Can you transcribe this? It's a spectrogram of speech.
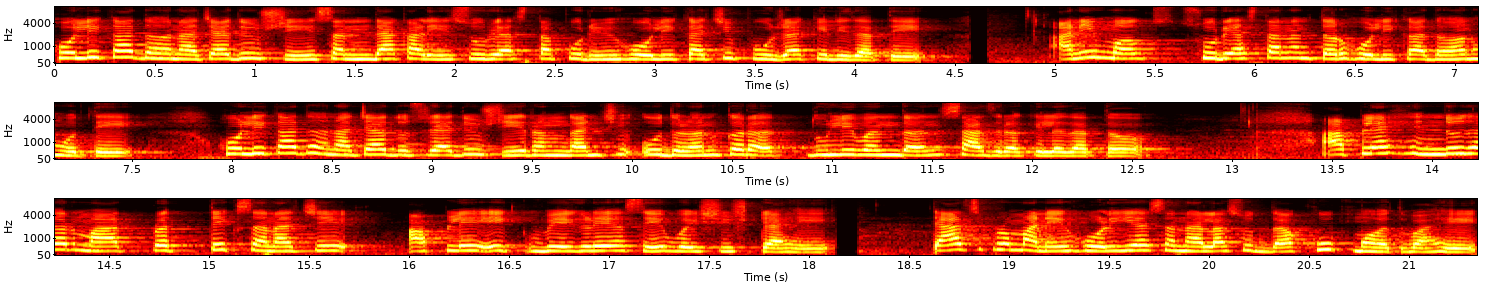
होलिका दहनाच्या दिवशी संध्याकाळी सूर्यास्तापूर्वी होलिकाची पूजा केली जाते. आणि मग सूर्यास्तानंतर होलिका दहन होते. होलिका दहनाच्या दुसऱ्या दिवशी रंगांची उधळण करत धुलिवंदन साजरं केलं जातं. आपल्या हिंदू धर्मात प्रत्येक सणाचे आपले एक वेगळे असे वैशिष्ट्य आहे. त्याचप्रमाणे होळी या सणाला सुद्धा खूप महत्त्व आहे.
